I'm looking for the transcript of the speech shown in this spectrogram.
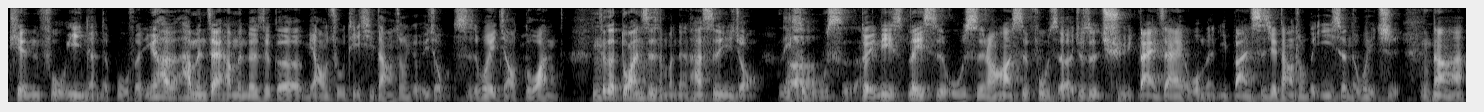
天赋异能的部分，因为他他们在他们的这个苗族体系当中有一种职位叫端，这个端是什么呢？它是一种类似巫师，对，类类似巫师，然后它是负责就是取代在我们一般世界当中的医生的位置。那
